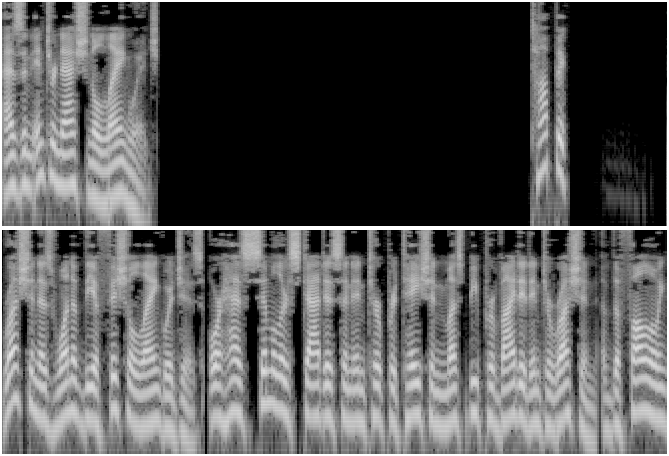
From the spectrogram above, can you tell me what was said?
As an international language. Russian is one of the official languages or has similar status and interpretation must be provided into Russian of the following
